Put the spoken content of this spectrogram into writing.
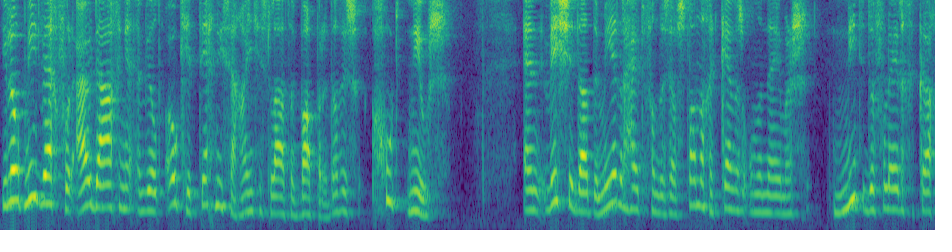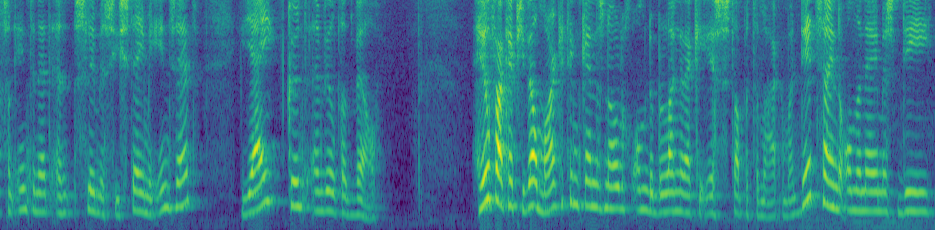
Je loopt niet weg voor uitdagingen en wilt ook je technische handjes laten wapperen. Dat is goed nieuws. En wist je dat de meerderheid van de zelfstandige kennisondernemers niet de volledige kracht van internet en slimme systemen inzet. Jij kunt en wilt dat wel. Heel vaak heb je wel marketingkennis nodig om de belangrijke eerste stappen te maken. Maar dit zijn de ondernemers die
